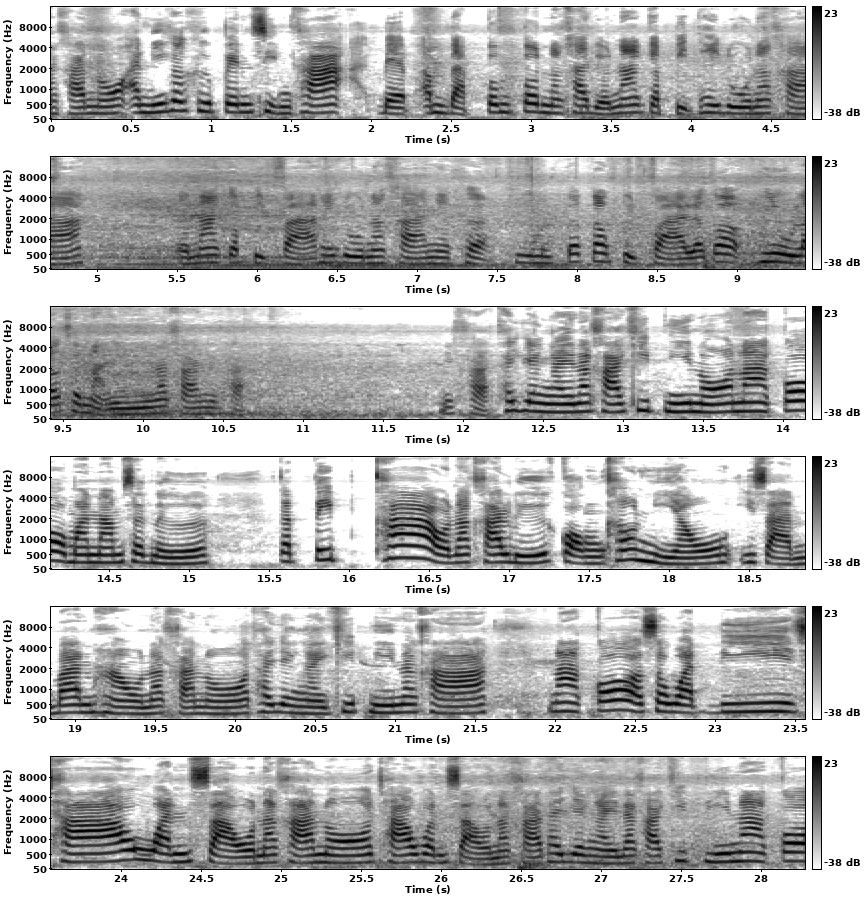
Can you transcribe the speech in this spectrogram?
นะคะเนาะอันนี้ก็คือเป็นสินค้าแบบอันดับต้นๆนะคะ เดี๋ยวหน้าจะปิดให้ดูนะคะเดี๋ยวหน้าจะปิดฝาให้ดูนะคะเนี่ยค่ะคือมันก็ต้องปิดฝาแล้วก็หิ้วลักษณะอย่างนี้นะคะเนี่ยค่ะนี่ค่ะ ถ้ายังไงนะคะคลิปนี้เนาะหน้าก็มานำเสนอ กระติบข้าวนะคะ หรือกล่องข้าวเหนียวอีสานบ้านเฮานะคะเนาะถ้ายังไงคลิปนี้นะคะน่าก็สวัสดีเช้าวันเสาร์นะคะเนาะเช้าวันเสาร์นะคะ ถ้ายังไงนะคะคลิปนี้น่าก็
